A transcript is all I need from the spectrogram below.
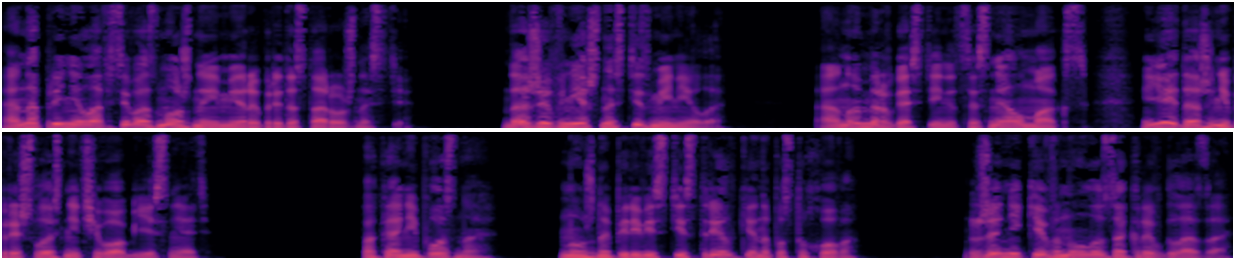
она приняла всевозможные меры предосторожности. Даже внешность изменила. А номер в гостинице снял Макс, ей даже не пришлось ничего объяснять. «Пока не поздно, нужно перевести стрелки на Пастухова». Женя кивнула, закрыв глаза.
